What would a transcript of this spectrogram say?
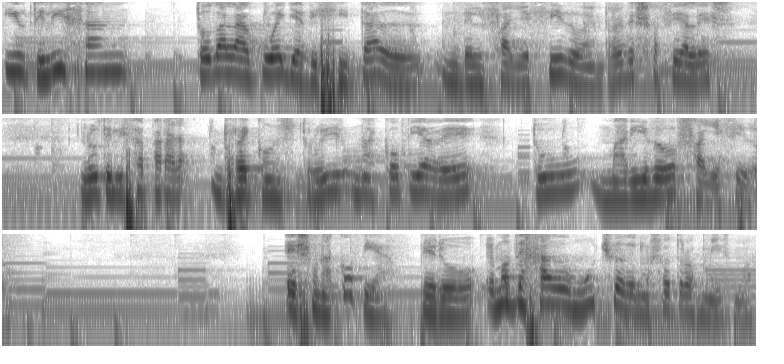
y utilizan toda la huella digital del fallecido en redes sociales, lo utiliza para reconstruir una copia de tu marido fallecido. Es una copia, pero hemos dejado mucho de nosotros mismos.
